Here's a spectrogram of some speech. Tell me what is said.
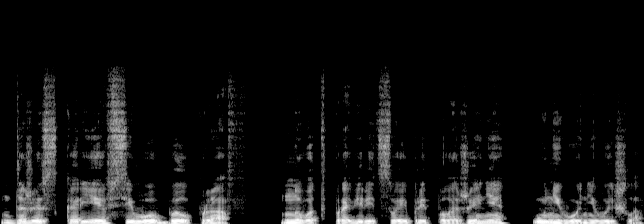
даже скорее всего был прав, но вот проверить свои предположения у него не вышло.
